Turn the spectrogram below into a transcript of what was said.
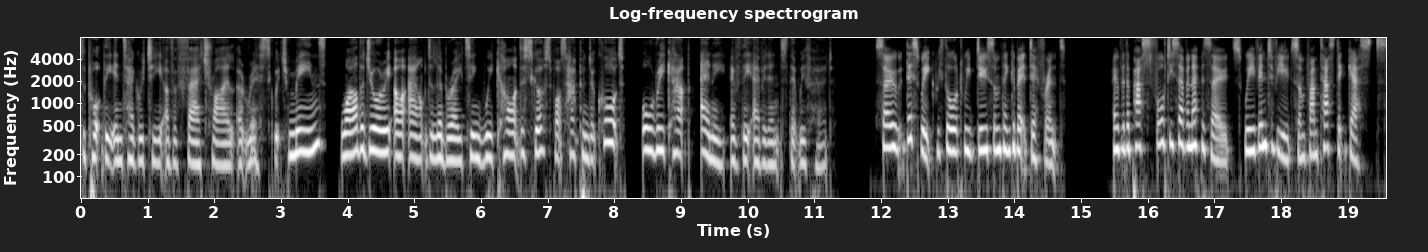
to put the integrity of a fair trial at risk, which means while the jury are out deliberating, we can't discuss what's happened at court or recap any of the evidence that we've heard. So, this week we thought we'd do something a bit different. Over the past 47 episodes, we've interviewed some fantastic guests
